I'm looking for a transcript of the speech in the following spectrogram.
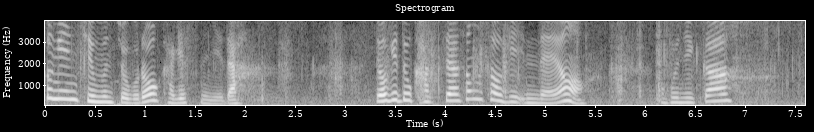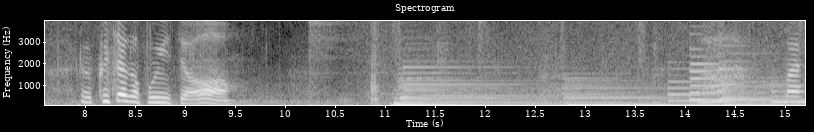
흥인 지문 쪽으로 가겠습니다. 여기도 각자 성석이 있네요. 보니까 글자가 보이죠. 아, 정말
